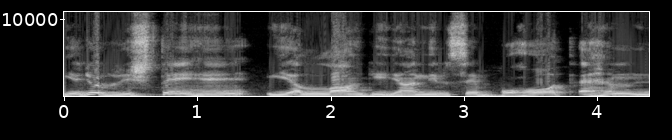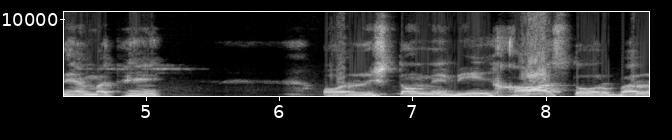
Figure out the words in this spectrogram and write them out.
ये जो रिश्ते हैं, ये अल्लाह की जानब से बहुत अहम नेमत हैं। और रिश्तों में भी ख़ास तौर पर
